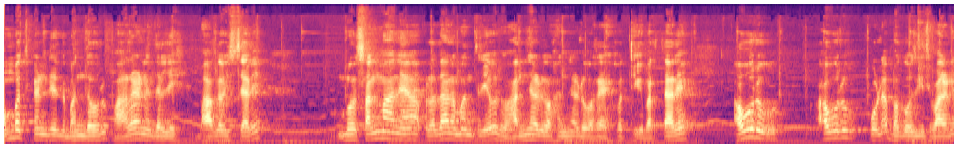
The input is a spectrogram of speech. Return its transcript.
ಒಂಬತ್ತು ಗಂಟೆಯಿಂದ ಬಂದವರು ಪಾರಾಯಣದಲ್ಲಿ ಭಾಗವಹಿಸ್ತಾರೆ. ಸನ್ಮಾನ್ಯ ಪ್ರಧಾನಮಂತ್ರಿಯವರು ಹನ್ನೆರಡು, ಹನ್ನೆರಡುವರೆ ಹೊತ್ತಿಗೆ ಬರ್ತಾರೆ. ಅವರು ಅವರು ಕೂಡ ಭಗವದ್ಗೀತೆ ಪಾರಾಯಣ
